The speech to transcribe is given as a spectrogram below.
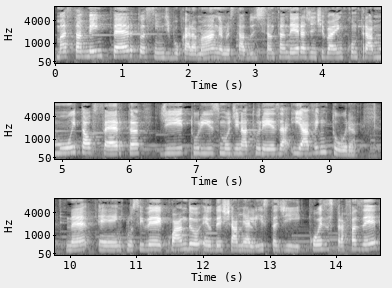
mas também perto assim de Bucaramanga, no estado de Santander, a gente vai encontrar muita oferta de turismo de natureza e aventura. Né? É, inclusive, quando eu deixar minha lista de coisas para fazer,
